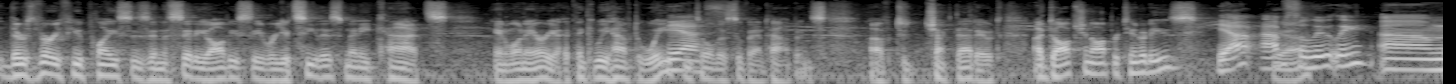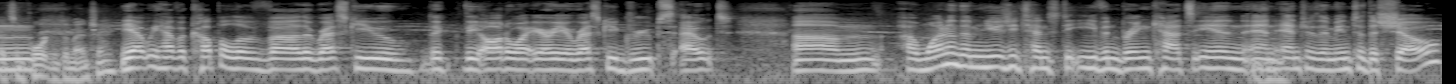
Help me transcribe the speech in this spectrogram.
there's very few places in the city, obviously, where you'd see this many cats in one area. I think we have to wait Yes. until this event happens uh, to check that out. Adoption opportunities. Yeah, absolutely. Um, That's important to mention. Yeah, we have a couple of uh, the rescue, the, the Ottawa area rescue groups out. Um, uh, one of them usually tends to even bring cats in and enter them into the show.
